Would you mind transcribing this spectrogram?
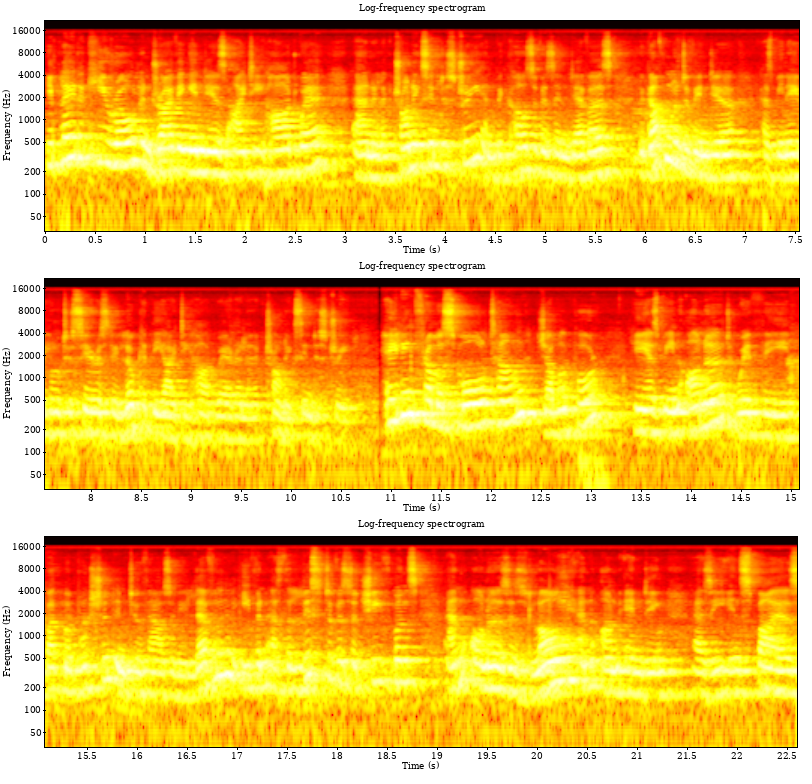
He played a key role in driving India's IT hardware and electronics industry, and because of his endeavors, the government of India has been able to seriously look at the IT hardware and electronics industry. Hailing from a small town, Jabalpur, he has been honored with the Padma Bhushan in 2011, even as the list of his achievements and honors is long and unending as he inspires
